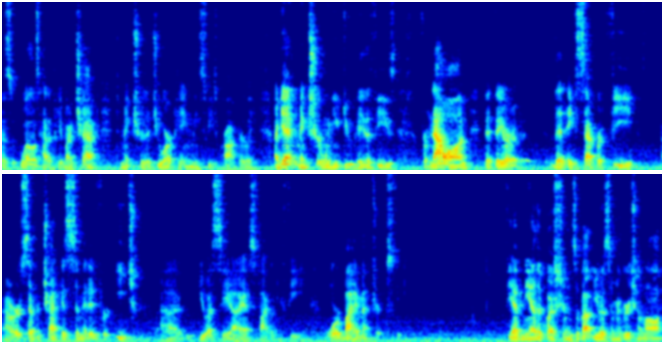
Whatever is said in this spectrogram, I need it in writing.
as well as how to pay by check to make sure that you are paying these fees properly. Again, make sure when you do pay the fees from now on that they are that a separate fee or a separate check is submitted for each uh, USCIS filing fee or biometrics fee. If you have any other questions about U.S. immigration law,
